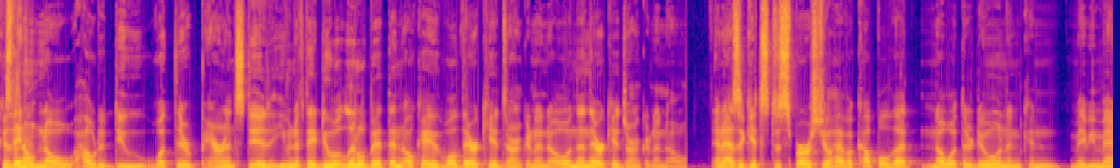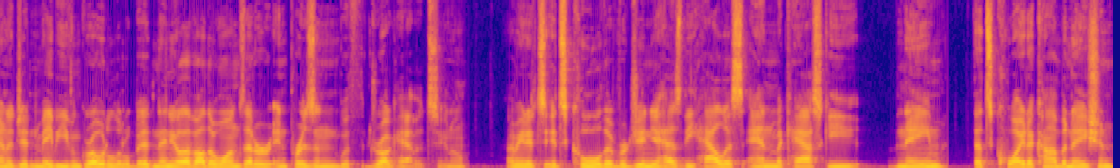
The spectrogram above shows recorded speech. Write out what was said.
because they don't know how to do what their parents did. Even if they do a little bit, then okay, well, their kids aren't going to know, and then their kids aren't going to know. And as it gets dispersed, you'll have a couple that know what they're doing and can maybe manage it and maybe even grow it a little bit. And then you'll have other ones that are in prison with drug habits, you know? I mean, it's, it's cool that Virginia has the Halas and McCaskey name. That's quite a combination.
